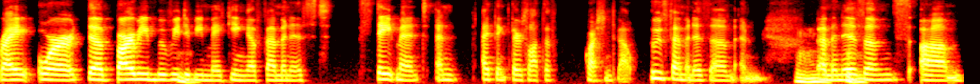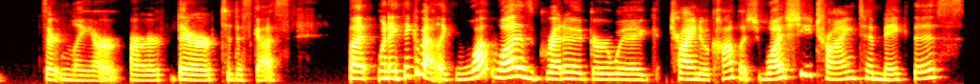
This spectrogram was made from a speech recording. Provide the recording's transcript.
right, or the Barbie movie to Mhm. be making a feminist statement. And I think there's lots of questions about who's feminism and Mhm, mhm. feminisms um, certainly are are there to discuss. But when I think about like what was Greta Gerwig trying to accomplish, was she trying to make this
